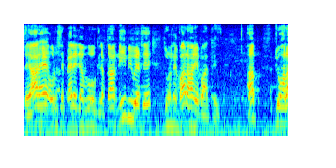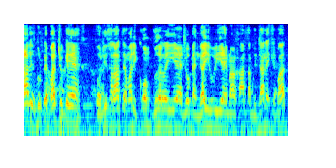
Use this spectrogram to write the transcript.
तैयार है और उससे पहले जब वो गिरफ़्तार नहीं भी हुए थे तो उन्होंने बारहा ये बात कही। अब जो हालात इस मुल्क में बन चुके हैं और जिस हालात में हमारी कौम गुजर रही है, जो महँगाई हुई है, इमरान खान साहब के जाने के बाद,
